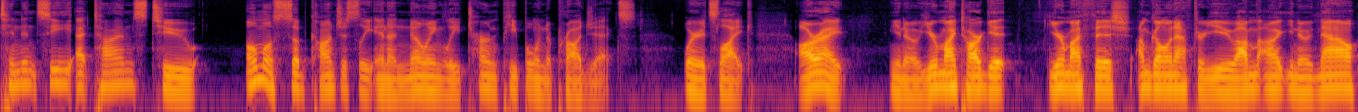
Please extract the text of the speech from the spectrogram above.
tendency at times to almost subconsciously and unknowingly turn people into projects where it's like, all right, you know, you're my target, you're my fish, I'm going after you. I'm I, you know, now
